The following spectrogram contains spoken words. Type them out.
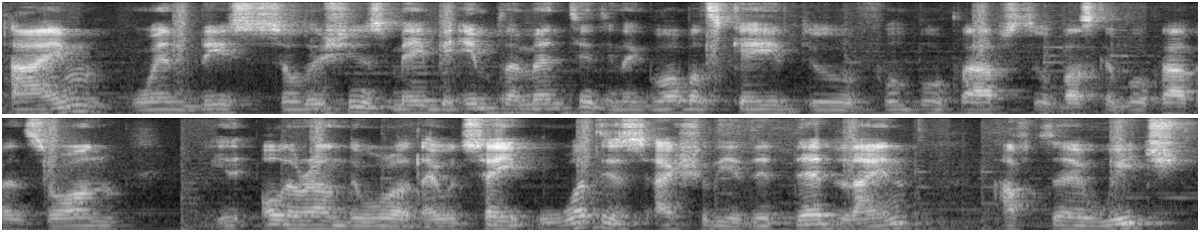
time when these solutions may be implemented in a global scale to football clubs, to basketball clubs, and so on, all around the world? I would say, what is actually the deadline after which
